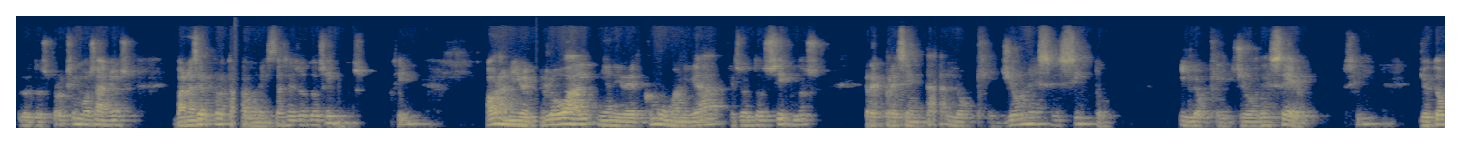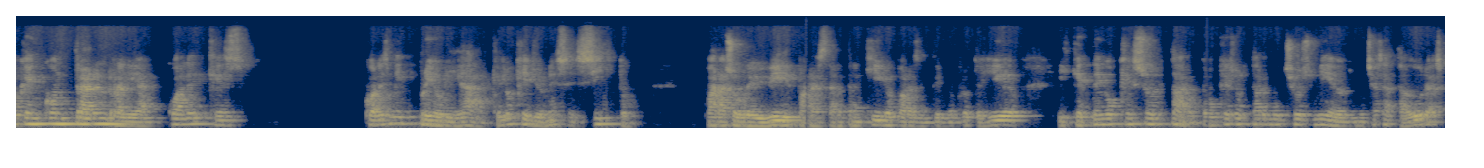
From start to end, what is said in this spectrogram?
los dos próximos años, van a ser protagonistas esos dos signos. ¿sí? Ahora, a nivel global y a nivel como humanidad, esos dos signos representan lo que yo necesito y lo que yo deseo. ¿sí? Yo tengo que encontrar en realidad cuál es, es ¿Cuál es mi prioridad? ¿Qué es lo que yo necesito para sobrevivir, para estar tranquilo, para sentirme protegido? ¿Y qué tengo que soltar? Tengo que soltar muchos miedos, muchas ataduras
